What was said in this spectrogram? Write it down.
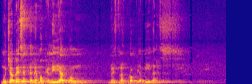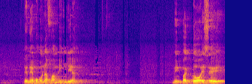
Muchas veces tenemos que lidiar con nuestras propias vidas. Tenemos una familia. Me impactó ese,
